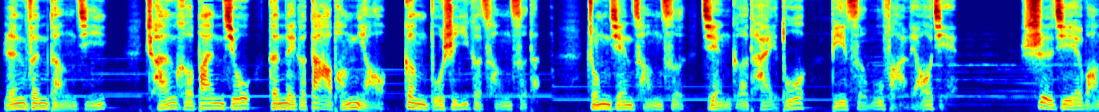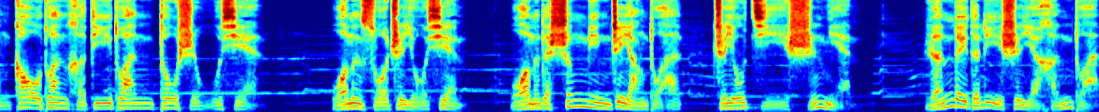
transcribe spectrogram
人分等级。蝉和斑鸠跟那个大鹏鸟更不是一个层次的，中间层次间隔太多，彼此无法了解。世界往高端和低端都是无限，我们所知有限，我们的生命这样短，只有几十年。人类的历史也很短，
